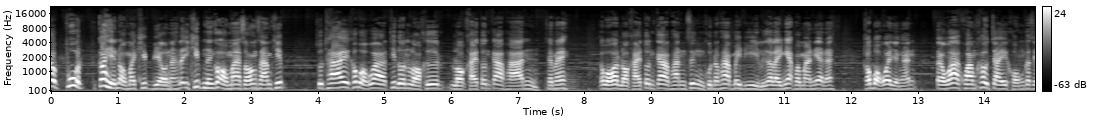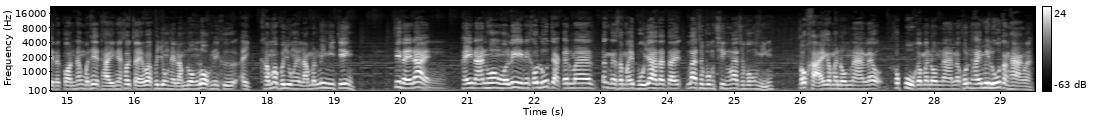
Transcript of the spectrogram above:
ก็พูดก็เห็นออกมาคลิปเดียวนะ แล้วอีกคลิปหนึ่งก็ออกมา2อสามคลิป สุดท้ายเขาบอกว่าที่โดนหลอกคือหลอกขายต้นกล้าพันธุ์ใช่ไหมเขาบอกว่าหลอกขายต้นกล้าพันธุ์ซึ่งคุณภาพไม่ดีหรืออะไรเงี้ยประมาณเนี้ยนะเขาบอกว่าอย่างนั้น แต่ว่าความเข้าใจของเกษตรกรทั้งประเทศไทยเนี่ยเข้าใจว่าพยุงไหหลำลวงโลกนี่คือไอ้คำว่าพยุงไหหลำมันไม่มีจริง ที่ไหนได้อืม ไหหนานฮวงโฮลี่นี่เขารู้จักกันมาตั้งแต่สมัยปู่ย่าตาตายราชวงศ์ชิง ราชวงศ์หมิงเขาขายกันมานมนานแล้วเขาปลูกกันมานมนานแล้วคนไทยไม่รู้ต่างหากนะ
